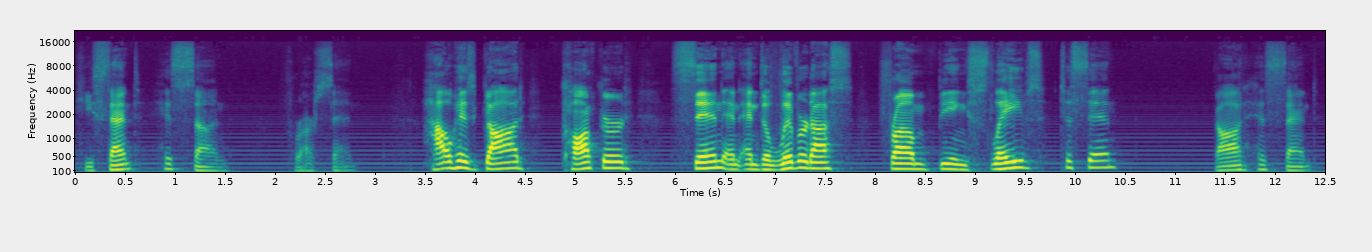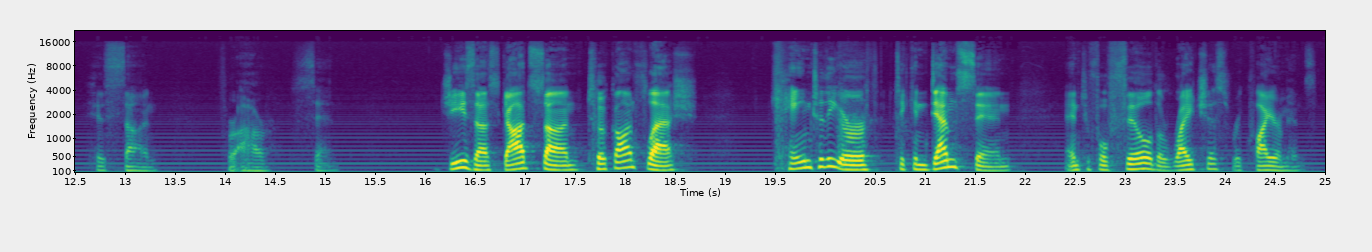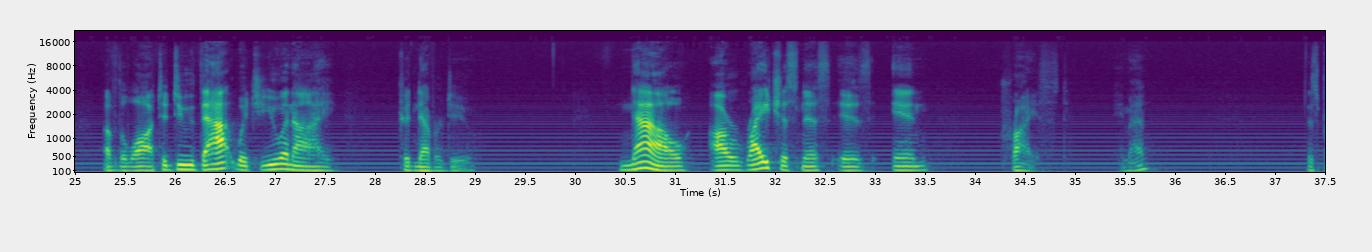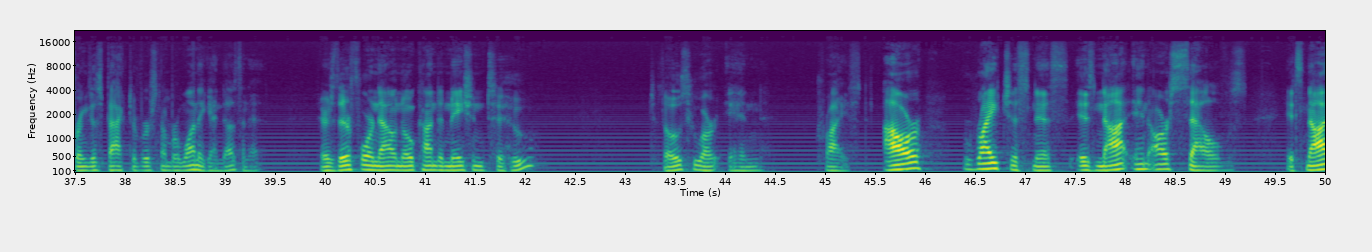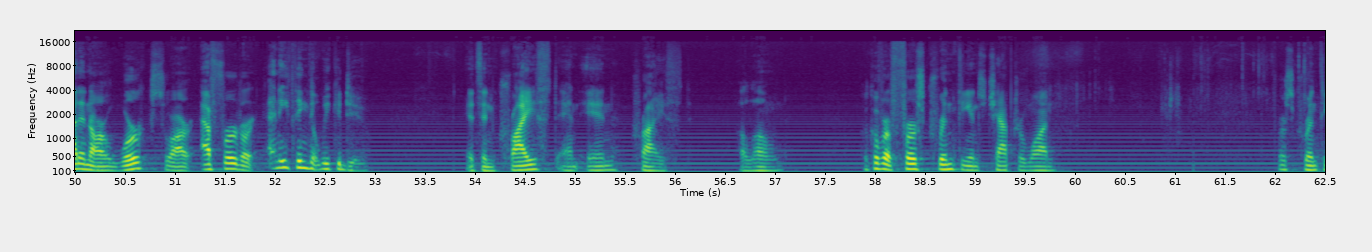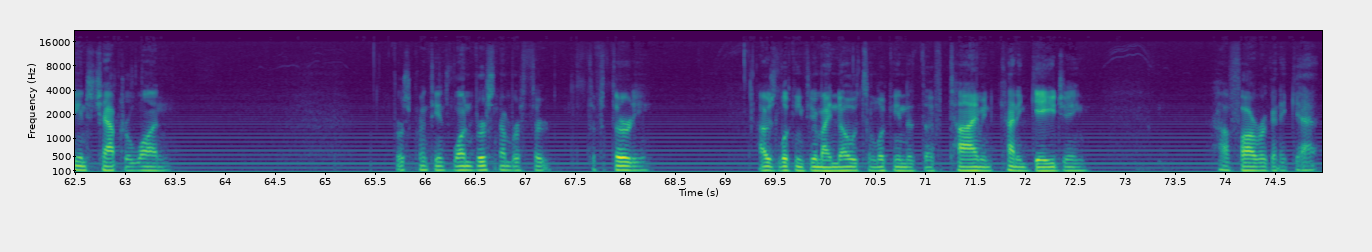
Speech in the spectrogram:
He sent his Son for our sin. How has God conquered sin and, and delivered us from being slaves to sin? God has sent his Son for our sin. Jesus, God's Son, took on flesh, came to the earth to condemn sin and to fulfill the righteous requirements of the law, to do that which you and I could never do. Now, our righteousness is in Christ. Amen? This brings us back to verse number one again, doesn't it? There's therefore now no condemnation to who? To those who are in Christ. Our righteousness is not in ourselves, it's not in our works or our effort or anything that we could do. It's in Christ and in Christ alone. Look over at 1 Corinthians chapter 1. 1 Corinthians chapter 1. 1 Corinthians 1, verse number 30. I was looking through my notes and looking at the time and kind of gauging how far we're going to get.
